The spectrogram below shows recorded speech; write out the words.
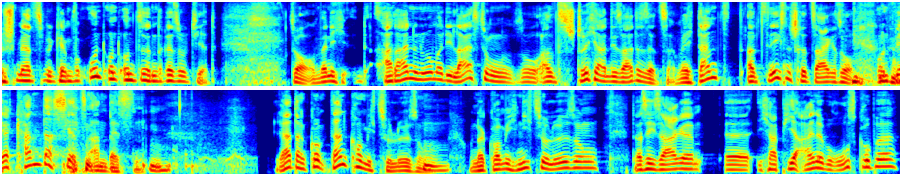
Schmerzbekämpfung und, und, und sind resultiert. So, und wenn ich alleine nur mal die Leistung so als Striche an die Seite setze, wenn ich dann als nächsten Schritt sage, so, und wer kann das jetzt am besten? Mhm. Ja, dann komme dann komm ich zur Lösung. Mhm. Und dann komme ich nicht zur Lösung, dass ich sage, äh, ich habe hier eine Berufsgruppe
